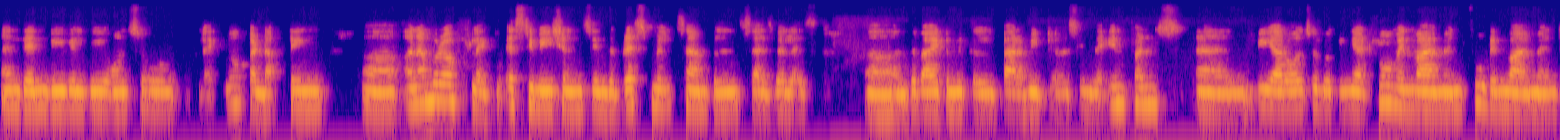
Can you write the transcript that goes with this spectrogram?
And then we will be also like you know, conducting uh, a number of like estimations in the breast milk samples as well as uh, the biochemical parameters in the infants. And we are also looking at home environment, food environment.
